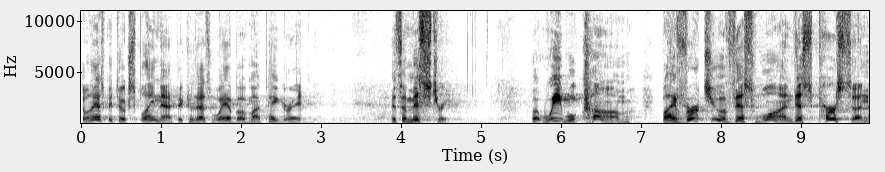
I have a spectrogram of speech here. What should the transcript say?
Don't ask me to explain that because that's way above my pay grade. It's a mystery. But we will come by virtue of this one, this person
